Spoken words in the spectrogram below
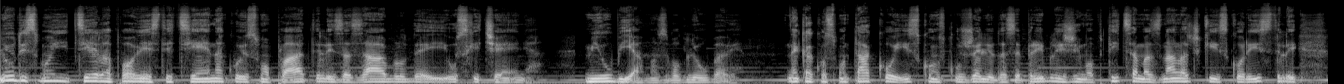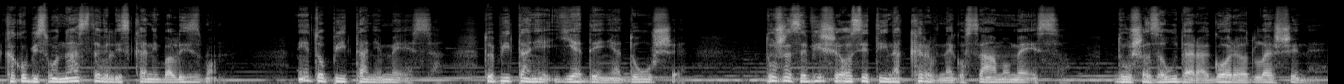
Ljudi smo i cijela povijest je cijena koju smo platili za zablude i ushićenja. Mi ubijamo zbog ljubavi. Nekako smo tako iskonsku želju da se približimo pticama znalački iskoristili kako bismo nastavili s kanibalizmom. Nije to pitanje mesa, To je pitanje jedenja duše. Duša se više osjeti na krv nego samo meso. Duša za udara gore od lešine,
